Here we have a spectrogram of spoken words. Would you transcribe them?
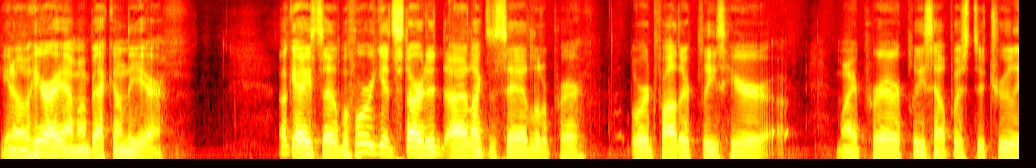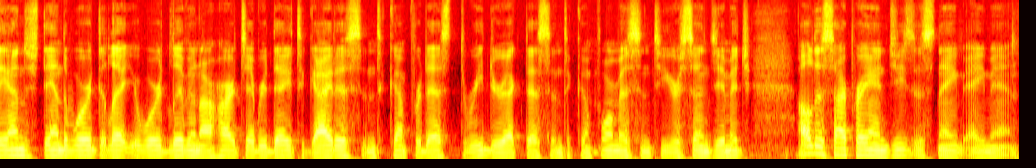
you know, here I am. I'm back on the air. Okay, so before we get started, I'd like to say a little prayer. Lord Father, please hear my prayer. Please help us to truly understand the word, to let your word live in our hearts every day, to guide us and to comfort us, to redirect us and to conform us into your Son's image. All this I pray in Jesus' name. Amen.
